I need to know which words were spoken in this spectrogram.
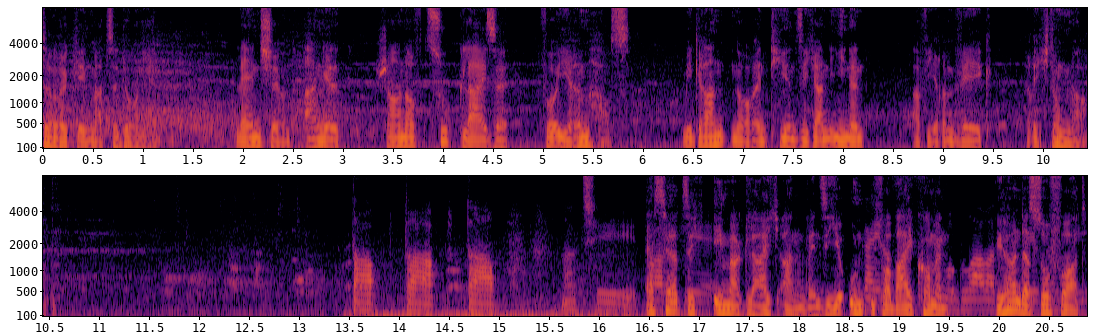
zurück in Mazedonien. Lensche und Angel schauen auf Zuggleise vor ihrem Haus. Migranten orientieren sich an ihnen auf ihrem Weg Richtung Norden. Es hört sich immer gleich an, wenn sie hier unten vorbeikommen. Wir hören das sofort,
